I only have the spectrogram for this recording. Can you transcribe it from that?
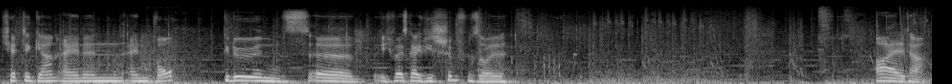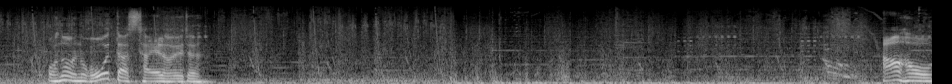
Ich hätte gern einen, einen Warp-Gedöns. Äh, ich weiß gar nicht, wie ich schimpfen soll. Alter. Auch noch in Rot das Teil heute. Ahau.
